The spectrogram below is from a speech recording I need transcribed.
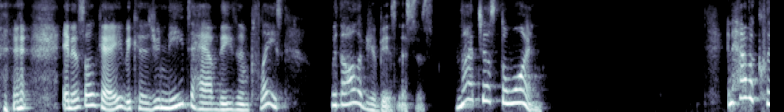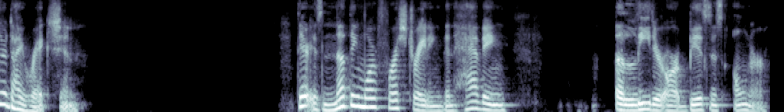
and it's okay because you need to have these in place with all of your businesses, not just the one. And have a clear direction. There is nothing more frustrating than having a leader or a business owner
